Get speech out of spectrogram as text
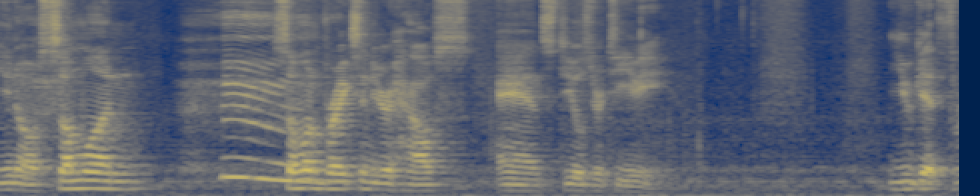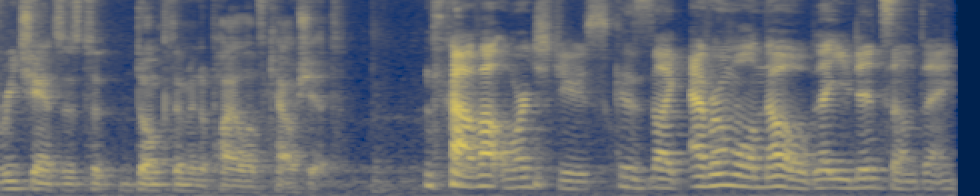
you know, someone, someone breaks into your house and steals your TV. You get three chances to dunk them in a pile of cow shit. How about orange juice? Because like everyone will know that you did something.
